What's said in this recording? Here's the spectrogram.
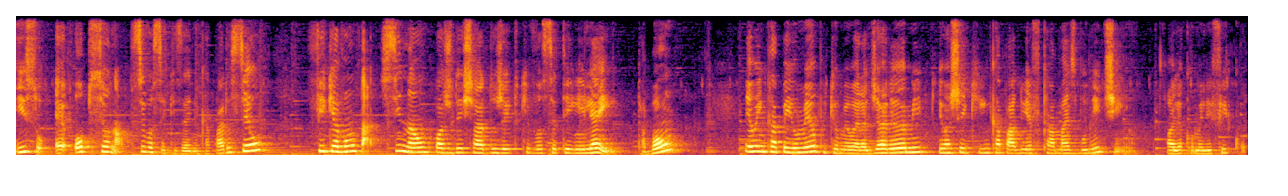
Isso é opcional. Se você quiser encapar o seu, fique à vontade. Se não, pode deixar do jeito que você tem ele aí, tá bom? Eu encapei o meu porque o meu era de arame, eu achei que encapado ia ficar mais bonitinho. Olha como ele ficou.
